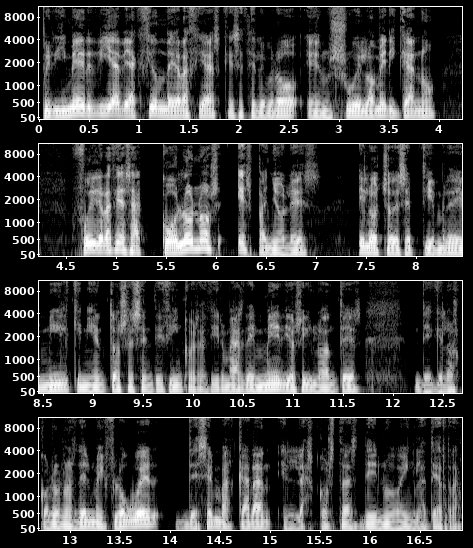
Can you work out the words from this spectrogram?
primer día de acción de gracias que se celebró en suelo americano fue gracias a colonos españoles el 8 de septiembre de 1565, es decir, más de medio siglo antes de que los colonos del Mayflower desembarcaran en las costas de Nueva Inglaterra.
